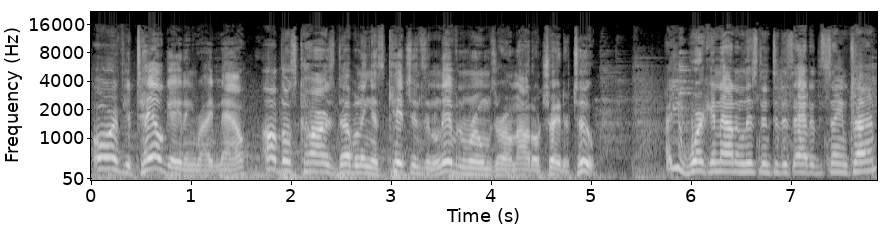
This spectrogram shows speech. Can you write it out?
Or if you're tailgating right now, all those cars doubling as kitchens and living rooms are on AutoTrader too. Are you working out and listening to this ad at the same time?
